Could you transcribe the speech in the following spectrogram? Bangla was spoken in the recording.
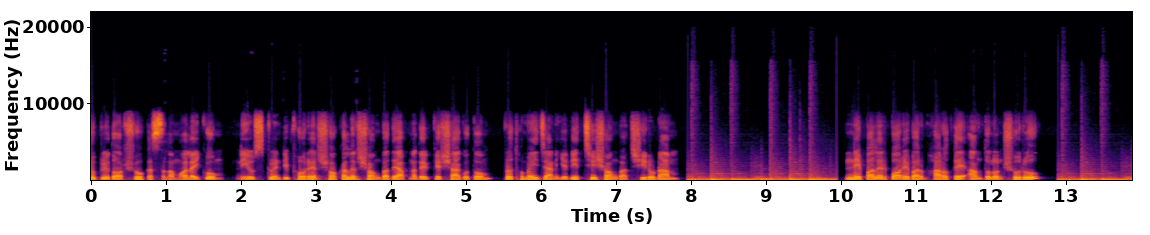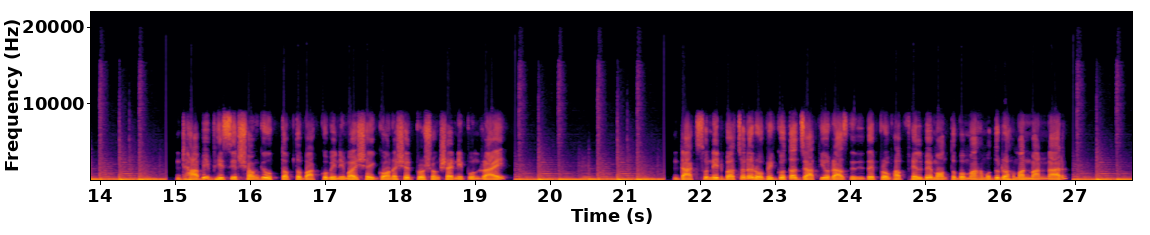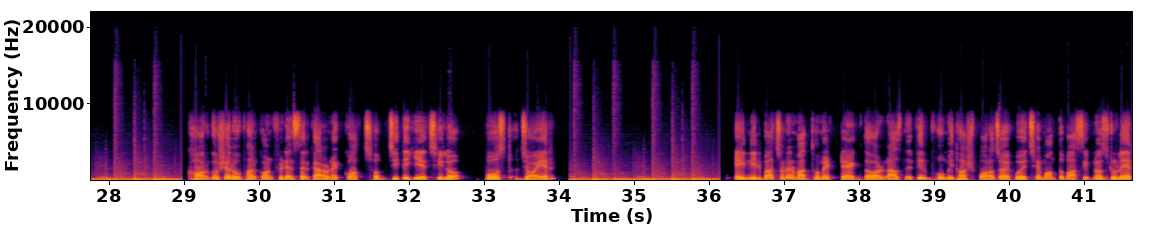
সুপ্রিয় দর্শক, আসসালামু আলাইকুম। নিউজ টোয়েন্টি এর সকালের সংবাদে আপনাদেরকে স্বাগতম। প্রথমেই জানিয়ে দিচ্ছি সংবাদ শিরোনাম। নেপালের পর এবার ভারতে আন্দোলন শুরু। ঢাবি ভিসির সঙ্গে উত্তপ্ত বাক্য বিনিময়, সেই গণেশের প্রশংসায় নিপুণ রায়। ডাকসু নির্বাচনের অভিজ্ঞতা জাতীয় রাজনীতিতে প্রভাব ফেলবে মন্তব্য মাহমুদুর রহমান মান্নার। খরগোশের ওভার কনফিডেন্সের কারণে কচ্ছপ জিতে গিয়েছিল পোস্ট জয়ের। এই নির্বাচনের মাধ্যমে ট্যাগ দেওয়ার রাজনীতির ভূমিধস পরাজয় হয়েছে মন্তব্য আসিফ নজরুলের।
